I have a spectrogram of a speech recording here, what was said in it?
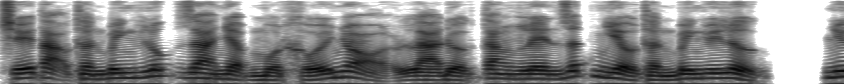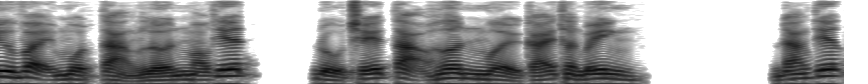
chế tạo thần binh lúc gia nhập một khối nhỏ là được tăng lên rất nhiều thần binh uy lực, như vậy một tảng lớn máu thiết, đủ chế tạo hơn 10 cái thần binh. Đáng tiếc,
